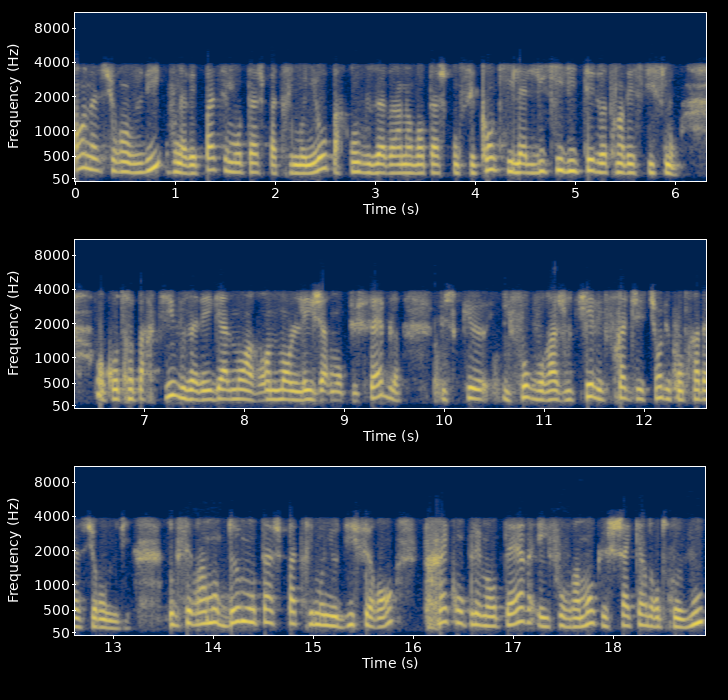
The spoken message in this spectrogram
En assurance vie, vous n'avez pas ces montages patrimoniaux. Par contre, vous avez un avantage conséquent qui est la liquidité de votre investissement. En contrepartie, vous avez également un rendement légèrement plus faible puisqu'il faut que vous rajoutiez les frais de gestion du contrat d'assurance vie. Donc, c'est vraiment deux montages patrimoniaux différents, très complémentaires et il faut vraiment que chacun d'entre vous,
